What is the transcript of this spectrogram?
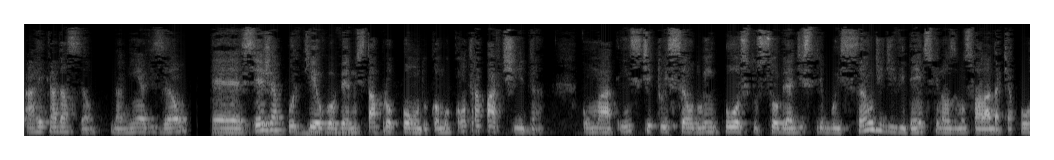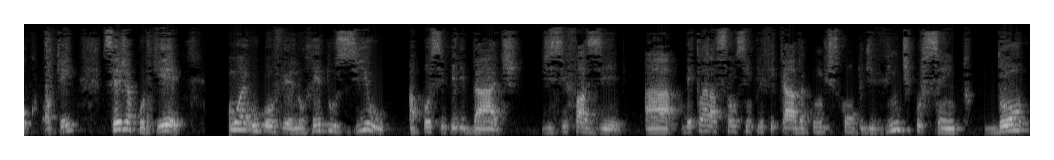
arrecadação. Na minha visão, é, seja porque o governo está propondo como contrapartida uma instituição do imposto sobre a distribuição de dividendos, que nós vamos falar daqui a pouco, ok? Seja porque como o governo reduziu a possibilidade de se fazer a declaração simplificada com desconto de 20% do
